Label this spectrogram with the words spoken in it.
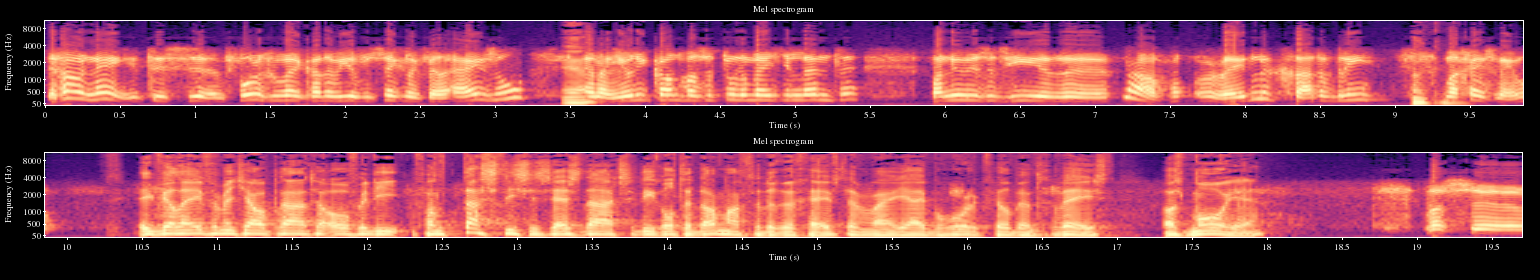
Oh nee, het is, eh, vorige week hadden we hier verschrikkelijk veel ijzel. Ja. En aan jullie kant was het toen een beetje lente. Maar nu is het hier, eh, nou, redelijk, graad of drie. Maar geen sneeuw. Ik wil even met jou praten over die fantastische zesdaagse... die Rotterdam achter de rug heeft en waar jij behoorlijk veel bent geweest. Was mooi, hè? Was, eh,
